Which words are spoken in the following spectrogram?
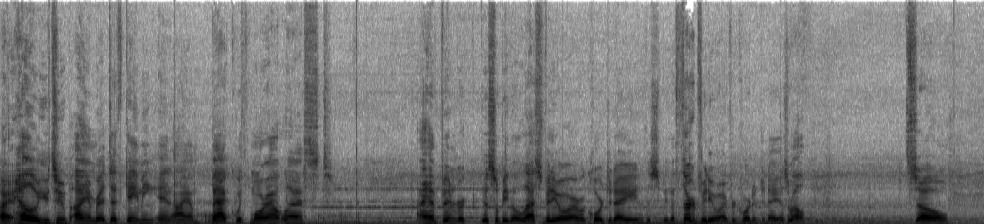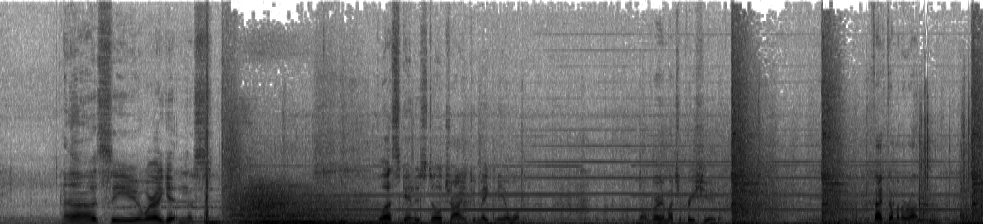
Alright, hello YouTube, I am Red Death Gaming, and I am back with more Outlast. I have been, this will be the last video I record today, this will be the third video I've recorded today as well. So, uh, let's see where I get in this. Gluskin is still trying to make me a woman. Don't very much appreciate it. In fact, I'm gonna run.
